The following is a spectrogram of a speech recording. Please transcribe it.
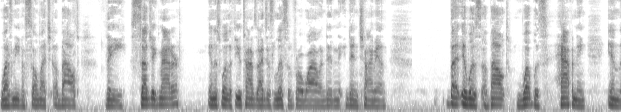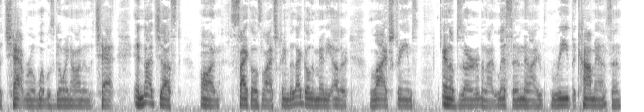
wasn't even so much about the subject matter. And it's one of the few times I just listened for a while and didn't, didn't chime in. But it was about what was happening in the chat room, what was going on in the chat and not just on Psycho's live stream, but I go to many other live streams and observe and I listen and I read the comments and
